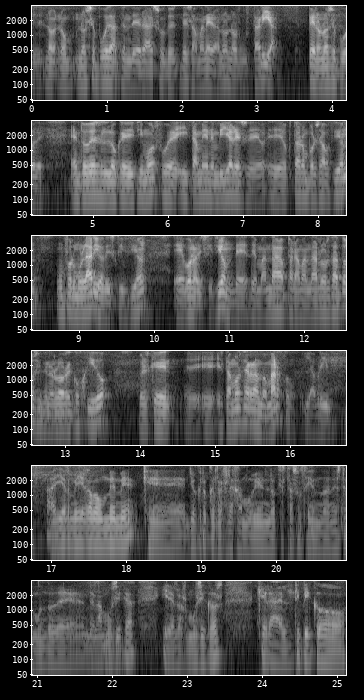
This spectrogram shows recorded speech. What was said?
eh, no, no, no se puede atender a eso de, de esa manera, ¿no? Nos gustaría, pero no se puede. Entonces, lo que hicimos fue, y también en Villares eh, eh, optaron por esa opción, un formulario de inscripción, eh, bueno, de inscripción, de, de mandar, para mandar los datos y tenerlo recogido. Pero es que eh, eh, estamos cerrando marzo y abril. Ayer me llegaba un meme que yo creo que refleja muy bien lo que está sucediendo en este mundo de, de la música y de los músicos, que era el típico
